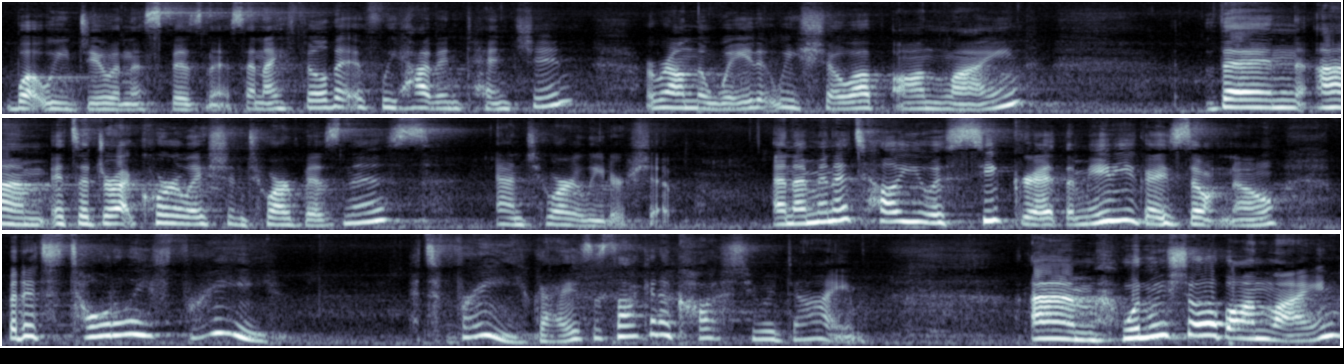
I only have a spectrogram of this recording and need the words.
what we do in this business, and I feel that if we have intention around the way that we show up online then um, it's a direct correlation to our business and to our leadership. And I'm going to tell you a secret that maybe you guys don't know, but it's totally free. It's free, you guys. It's not going to cost you a dime. Um, when we show up online,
